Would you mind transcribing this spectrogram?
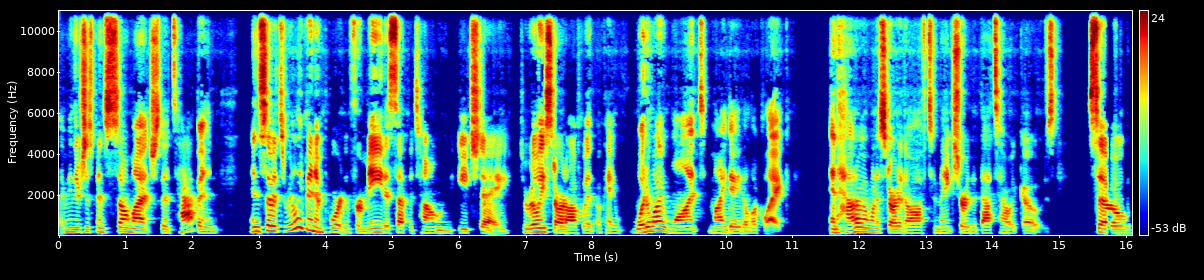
I mean, there's just been so much that's happened. And so it's really been important for me to set the tone each day to really start off with, okay, what do I want my day to look like? And how do I want to start it off to make sure that that's how it goes? So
